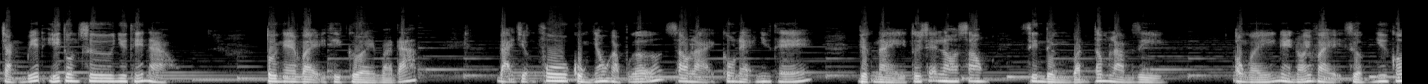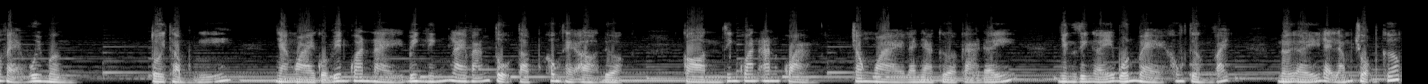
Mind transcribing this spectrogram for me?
Chẳng biết ý tôn sư như thế nào. Tôi nghe vậy thì cười mà đáp, Đại trượng phu cùng nhau gặp gỡ, Sao lại câu nệ như thế? Việc này tôi sẽ lo xong, Xin đừng bận tâm làm gì. Ông ấy nghe nói vậy dường như có vẻ vui mừng. Tôi thầm nghĩ, Nhà ngoài của viên quan này Binh lính lai vãng tụ tập không thể ở được còn dinh quan An Quảng, Trong ngoài là nhà cửa cả đấy. Nhưng dinh ấy bốn bề không tường vách, Nơi ấy lại lắm trộm cướp,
